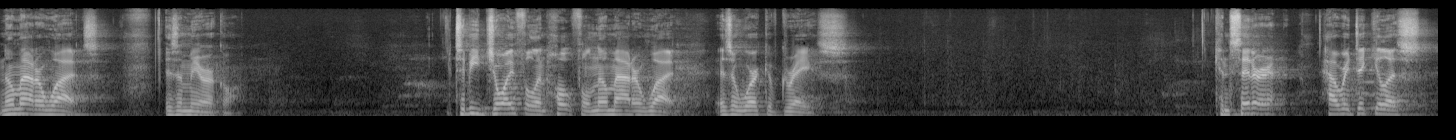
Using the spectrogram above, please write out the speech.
no matter what, is a miracle. To be joyful and hopeful no matter what is a work of grace. Consider how ridiculous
